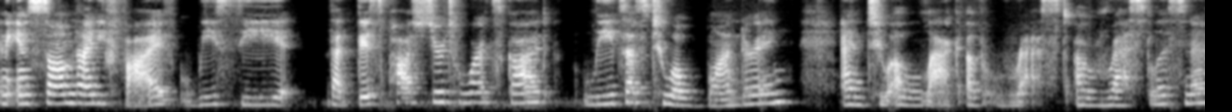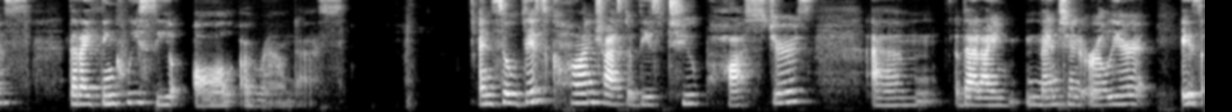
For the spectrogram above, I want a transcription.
And in Psalm 95, we see that this posture towards God leads us to a wandering and to a lack of rest, a restlessness that I think we see all around us. And so, this contrast of these two postures um, that I mentioned earlier is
